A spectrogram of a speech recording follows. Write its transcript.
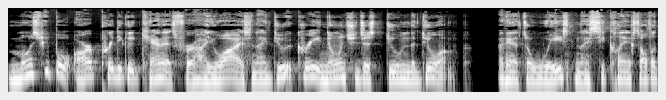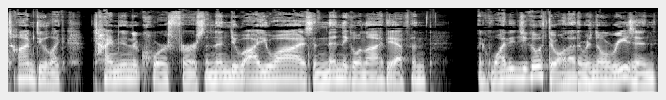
most people are pretty good candidates for IUIs. And I do agree, no one should just do them to do them. I think that's a waste. And I see clinics all the time do like time intercourse first and then do IUIs and then they go on IVF. And like, why did you go through all that? There was no reason.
